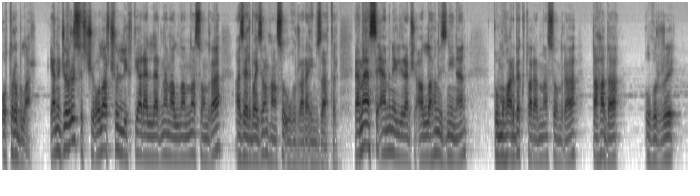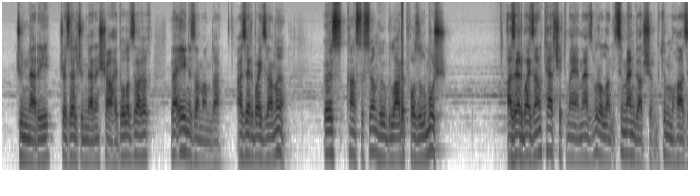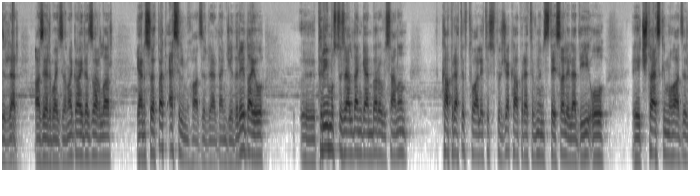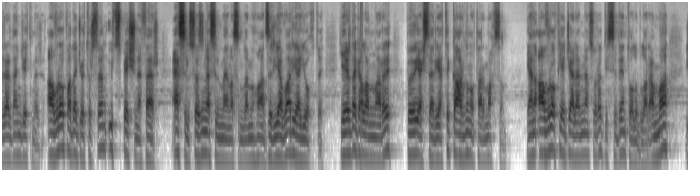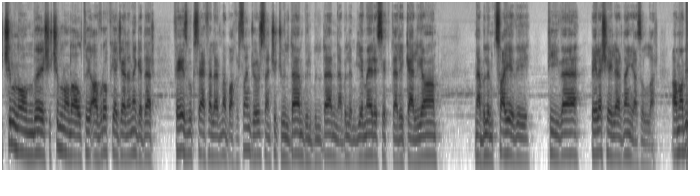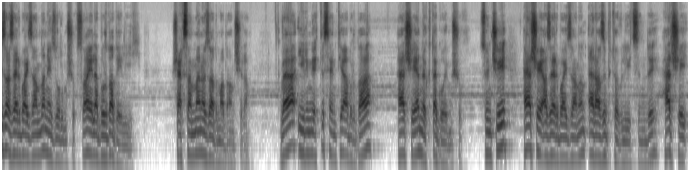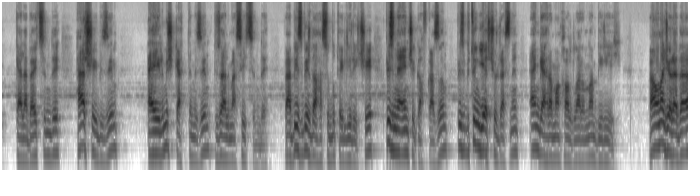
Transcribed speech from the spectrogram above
oturublar. Yəni görürsüz ki, onlar küll ixtiyar əllərindən alınandan sonra Azərbaycan hansı uğurlara imza atır. Və mən sizə əmin eləyirəm ki, Allahın izni ilə bu müharibə qutarandan sonra daha da uğurlu günləri, gözəl günlərin şahidi olacağıq və eyni zamanda Azərbaycanı öz konstitusion hüquqları pozulmuş Azərbaycanı tərk etməyə məcbur olan içi mən qarışıq bütün mühacirlər Azərbaycana qayıdacaqlar. Yəni söhbət əsl mühacirlərdən gedir. Ey dayı o e, Primus düzəldən Qəmbərov İsanın kooperativ tualeti süpürgə kooperativinin istehsal elədiyi o e, Kitayski mühacirlərdən getmir. Avropada götürsən 3-5 nəfər əsl sözün əsl mənasında mühacir ya var ya yoxdur. Yerdə qalanları böyük əksəriyyəti qarnın otarmaqsın. Yəni Avropaya gələndən sonra dissident olublar. Amma 2015, 2016 Avropaya gələnə qədər Facebook səhifələrinə baxırsan, görürsən ki, güldən, bülbüldən, nə bilim, yemək reseptləri, qəlyan, nə bilim, çay evi, pivə, belə şeylərdən yazırlar. Amma biz Azərbaycanda necə olmuşuqsa, elə burada da eləyik. Şəxsən mən öz adıma danışıram. Və 27 sentyabrda hər şeyə nöqtə qoymuşuq. Çünki hər şey Azərbaycanın ərazi bütövlüyü üçündür, hər şey qələbə üçündür, hər şey bizim əyilmiş qəddimizin düzəlməsi üçündür. Və biz bir daha sübut eləyirik ki, biz nəinki Qafqazın, biz bütün yer kürrəsinin ən qəhrəman xalqlarından biriyik. Və ona görə də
